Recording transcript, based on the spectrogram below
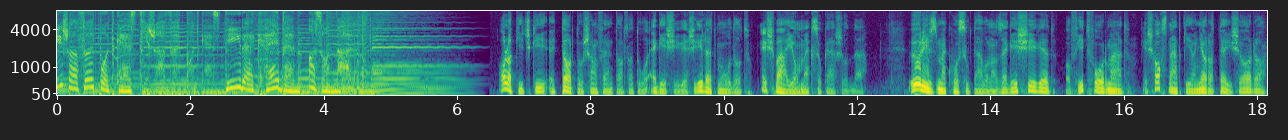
Kisalföld Podcast. Kisalföld Podcast. Hírek helyben azonnal. Alakíts ki egy tartósan fenntartható egészséges életmódot, és váljon megszokásoddá. Őrizd meg hosszú távon az egészséged, a fit formád, és használd ki a nyarat te is arra,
